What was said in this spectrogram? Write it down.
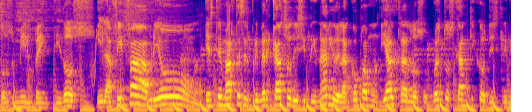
2022. Y la FIFA abrió este martes el primer caso disciplinario de la Copa Mundial tras los supuestos cánticos discriminatorios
